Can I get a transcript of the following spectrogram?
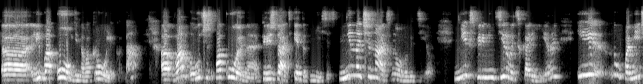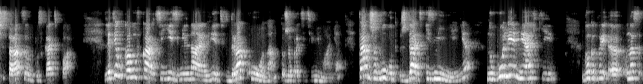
э, либо огненного кролика, да, э, вам лучше спокойно переждать этот месяц, не начинать новых дел, не экспериментировать с карьерой и ну, поменьше стараться выпускать пар. Для тех, у кого в карте есть земляная ветвь дракона, тоже обратите внимание, также могут ждать изменения, но более мягкие, благопри... Э, у нас,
